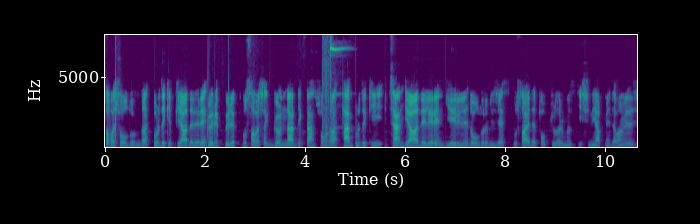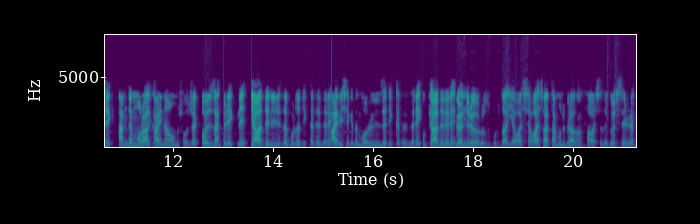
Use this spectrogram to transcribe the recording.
savaş olduğunda buradaki piyadeleri bölüp bölüp bu savaşa gönderdikten sonra hem buradaki biten piyadelerin yerini doldurabileceğiz. Bu sayede topçularımız işini yapmaya devam edecek. Hem de moral kaynağı olmuş olacak. O yüzden sürekli piyadenize burada dikkat ederek aynı şekilde moralinize dikkat ederek bu piyadeleri piyadeleri gönderiyoruz burada yavaş yavaş. Zaten bunu birazdan savaşta da gösteririm.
